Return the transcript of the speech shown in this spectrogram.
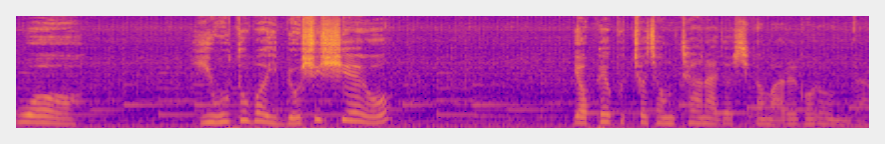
와, 이 오토바이 몇 cc예요? 옆에 붙여 정차한 아저씨가 말을 걸어온다.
